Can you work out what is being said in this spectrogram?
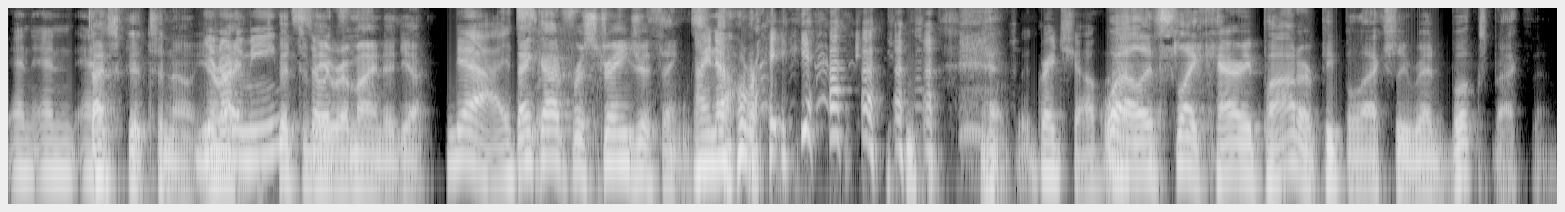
And, and, and that's good to know. You're you know right. what I mean? It's good to so be reminded. Yeah. Yeah. Thank God for Stranger Things. I know, right? yeah. Great show. Well, it's like Harry Potter. People actually read books back then.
